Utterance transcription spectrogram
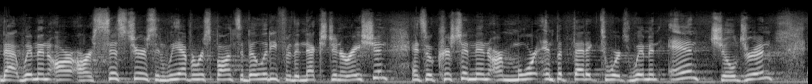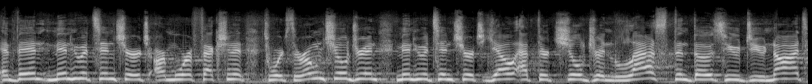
that women are our sisters, and we have a responsibility for the next generation. And so Christian men are more empathetic towards women and children. And then men who attend church are more affectionate towards their own children. Men who attend church yell at their children less than those who do not.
